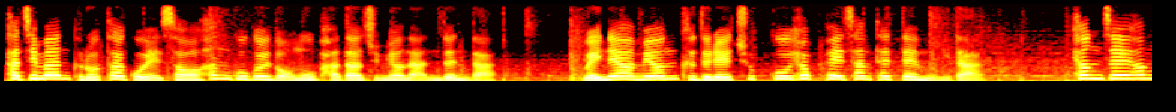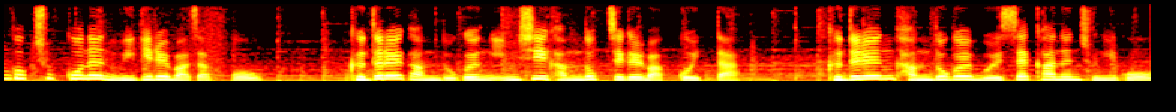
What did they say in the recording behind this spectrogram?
하지만 그렇다고 해서 한국을 너무 받아주면 안 된다. 왜냐하면 그들의 축구 협회 상태 때문이다. 현재 한국 축구는 위기를 맞았고 그들의 감독은 임시 감독직을 맡고 있다. 그들은 감독을 물색하는 중이고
